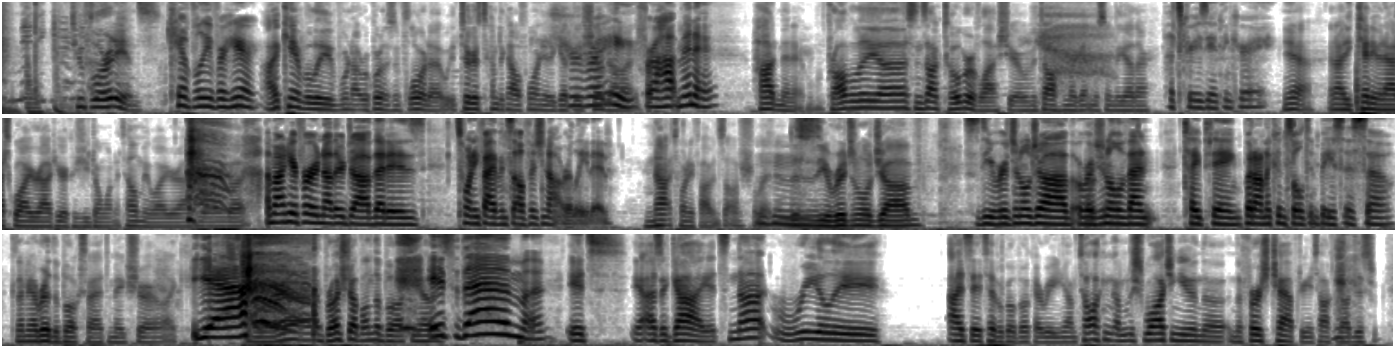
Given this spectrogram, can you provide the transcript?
two Floridians. Can't believe we're here. I can't believe we're not recording this in Florida. It took us to come to California to get You're this show going. right. For a hot minute. Hot minute, probably uh, since October of last year. We've been talking about getting this one together. That's crazy. I think you're right. Yeah, and I can't even ask why you're out here because you don't want to tell me why you're out here. But I'm out here for another job that is 25 and selfish, not related. not 25 and selfish related. Mm-hmm. This is the original job. This is the original job, original event type thing, but on a consultant basis. So, Because I mean, I read the book, so I had to make sure. Like, yeah, yeah, brushed up on the book. You know, it's them. it's yeah, as a guy, it's not really. I'd say a typical book I read. You know, I'm talking. I'm just watching you in the in the first chapter. You talk about this.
